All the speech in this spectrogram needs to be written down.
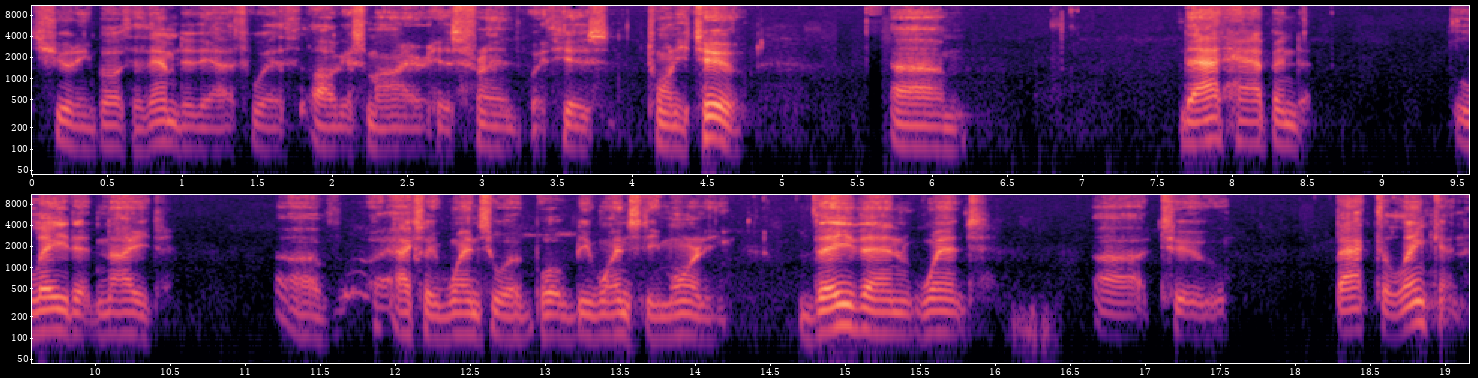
shooting both of them to death with August Meyer, his friend, with his 22. Um, that happened late at night of actually Wednesday will be Wednesday morning. They then went uh, to back to Lincoln,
